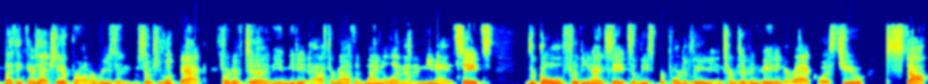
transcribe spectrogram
But I think there's actually a broader reason. So if you look back sort of to the immediate aftermath of 9 11 in the United States, the goal for the United States, at least purportedly in terms of invading Iraq, was to stop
